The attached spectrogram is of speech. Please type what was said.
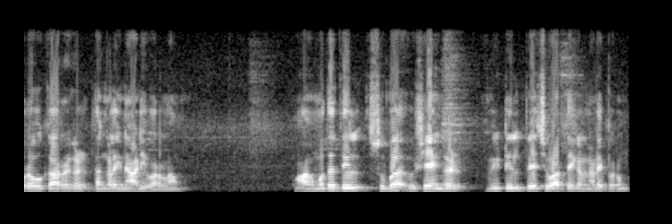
உறவுக்காரர்கள் தங்களை நாடி வரலாம். ஆக மொத்தத்தில் சுப விஷயங்கள் வீட்டில் பேச்சுவார்த்தைகள் நடைபெறும்.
